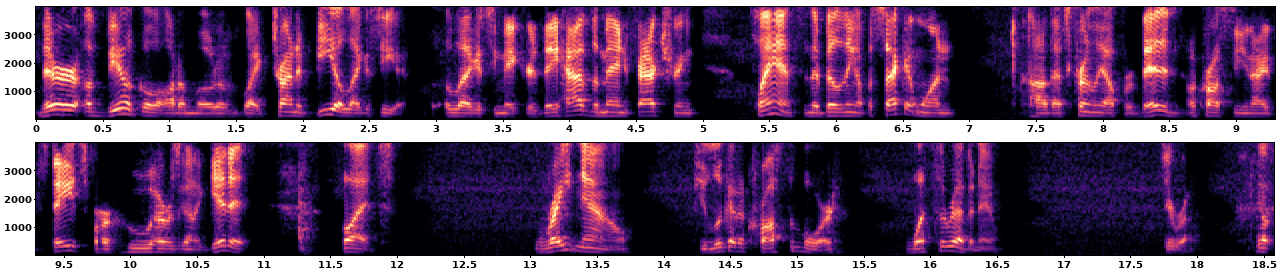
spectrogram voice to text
They're a vehicle automotive like trying to be a legacy a legacy maker. They have the manufacturing plants and they're building up a second one uh, that's currently out for bid across the united states for whoever's going to get it. But right now if you look at across the board what's the revenue? Zero. Yep.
